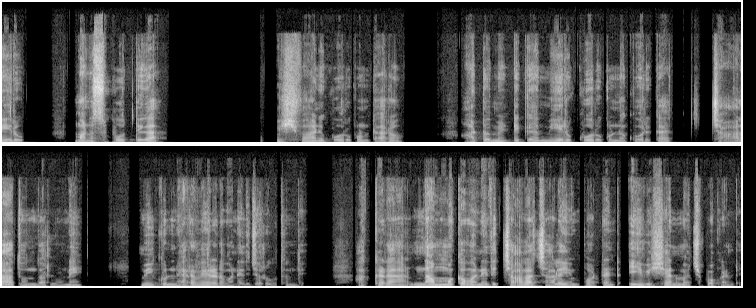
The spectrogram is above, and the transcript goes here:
మీరు మనస్ఫూర్తిగా విశ్వాన్ని కోరుకుంటారో, ఆటోమేటిక్‌గా మీరు కోరుకున్న కోరిక చాలా తొందరలోనే మీకు నెరవేరడం అనేది జరుగుతుంది. అక్కడ నమ్మకం అనేది చాలా చాలా ఇంపార్టెంట్. ఈ విషయాన్ని మర్చిపోకండి.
